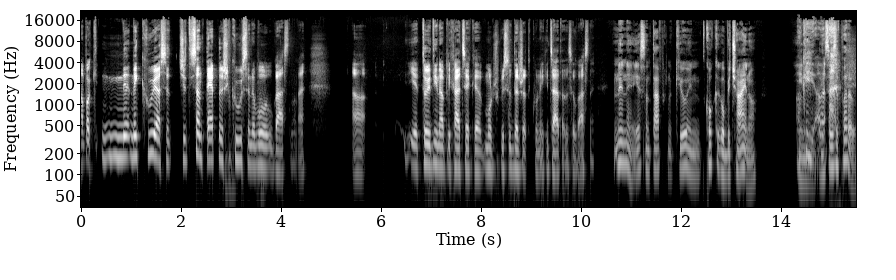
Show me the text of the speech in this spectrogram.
Ampak ne, ne kuja se, če ti sam tepneš ku, se ne bo ugasnil. Ne? Uh, je to edina aplikacija, ki moraš prisudržati, ko nekaj cata, da se ugasne. Ne, ne, jaz sem tapknil queue in kot običajno. In, Okej, in ampak- se je zaprl.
